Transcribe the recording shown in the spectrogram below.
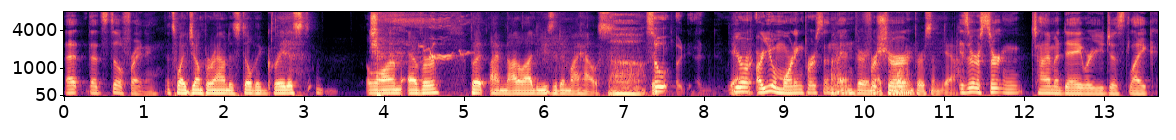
That that's still frightening. That's why jump around is still the greatest alarm ever, but I'm not allowed to use it in my house. So, uh, you're are you a morning person I then? am very for much sure. a morning person. Yeah. Is there a certain time of day where you just like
